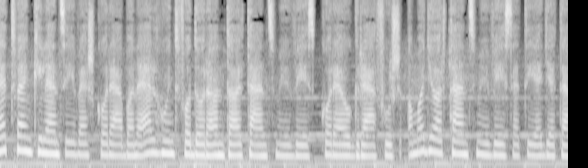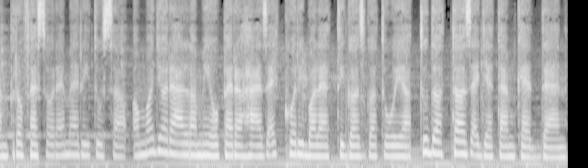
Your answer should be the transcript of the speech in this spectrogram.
79 éves korában elhunyt Fodor Antal táncművész, koreográfus, a Magyar Táncművészeti Egyetem professzor emeritusa, a Magyar Állami Operaház egykori balettigazgatója, tudatta az egyetem kedden.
